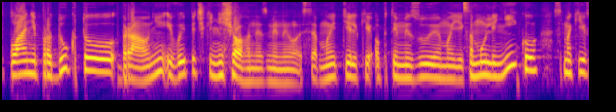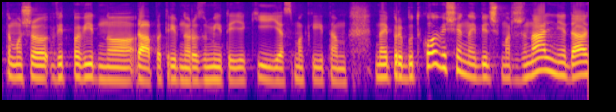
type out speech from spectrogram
В плані продукту брауні і випічки нічого не змінилося. Ми тільки оптимізуємо їх- саму лінійку смаків, тому що відповідно да, потрібно розуміти, які є смаки там найприбутковіші, найбільш маржинальні. Да,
